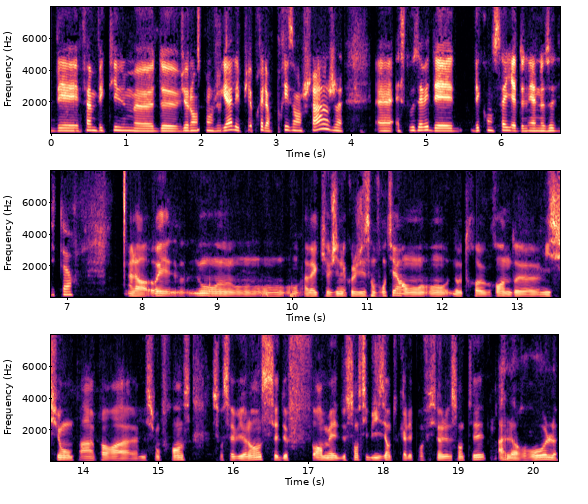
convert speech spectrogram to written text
des femmes victimes de violences conjugales et puis après leur prise en charge, euh, est-ce que vous avez des conseils à donner à nos auditeurs? Alors oui, nous, avec Gynécologie sans frontières, on, notre grande mission par rapport à mission France sur ces violences, c'est de former, de sensibiliser en tout cas les professionnels de santé à leur rôle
